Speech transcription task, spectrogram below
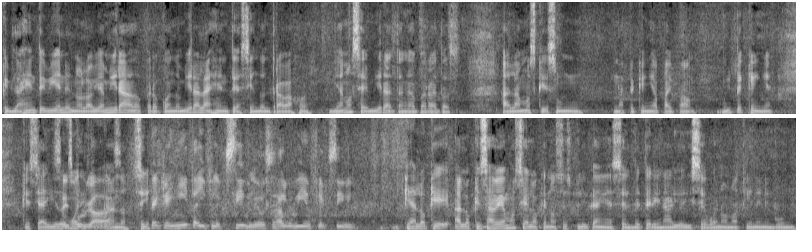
que la gente viene, no lo había mirado, pero cuando mira a la gente haciendo el trabajo, ya no se mira tan aparatos. Hablamos que es un- una pequeña pipa muy pequeña que se ha ido Seis modificando. ¿sí? Pequeñita y flexible, o sea, algo bien flexible. Que a lo que a lo que sabemos y a lo que nos explican es el veterinario dice, bueno, no tiene ningún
